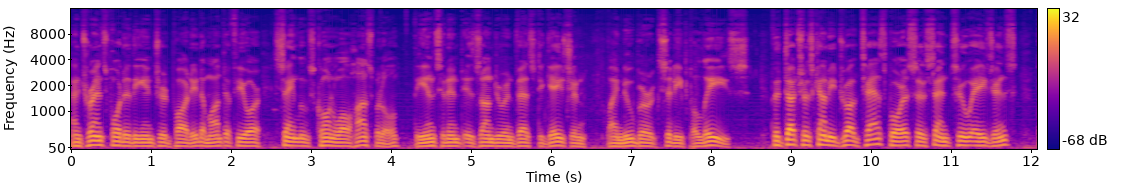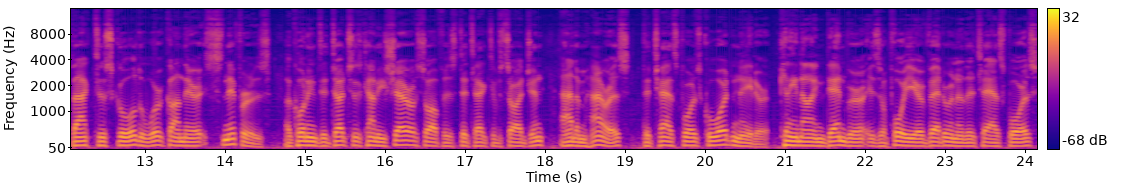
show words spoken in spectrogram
and transported the injured party to Montefiore St. Luke's Cornwall Hospital. The incident is under investigation by Newburgh City Police. The Dutchess County Drug Task Force has sent two agents back to school to work on their sniffers. According to Dutchess County Sheriff's Office Detective Sergeant Adam Harris, the task force coordinator. K9 Denver is a four year veteran of the task force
